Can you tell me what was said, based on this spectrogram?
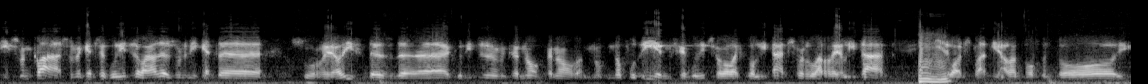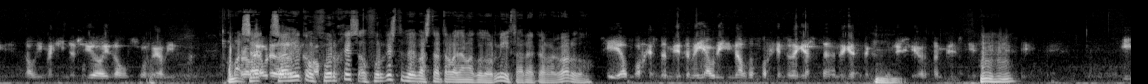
i són, clar, són aquests acudits a vegades una miqueta surrealistes, de acudits que no, que no, no, no podien ser acudits sobre l'actualitat, sobre la realitat, Mhm. i llavors, clar, tiraven pel cantó i- de la imaginació i del surrealisme. Home, s'ha de dir que el Forges, el Forges també va estar treballant a la Codorniz, ara que recordo. Sí, el Forges també, també hi ha originals de Forges en aquesta, en aquesta exposició, també, sí. sí, Mhm. sí. I,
